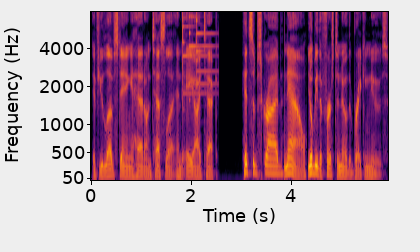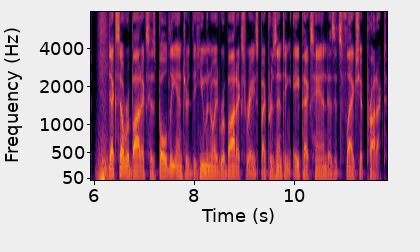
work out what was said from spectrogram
if you love staying ahead on Tesla and AI tech, hit subscribe now. You'll be the first to know the breaking news. Dexcel Robotics has boldly entered the humanoid robotics race by presenting Apex Hand as its flagship product.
